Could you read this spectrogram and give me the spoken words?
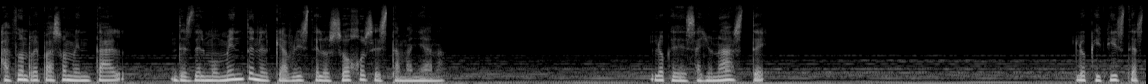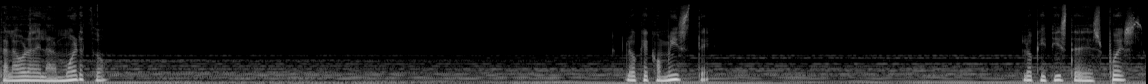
Haz un repaso mental desde el momento en el que abriste los ojos esta mañana. Lo que desayunaste, lo que hiciste hasta la hora del almuerzo, lo que comiste, lo que hiciste después.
